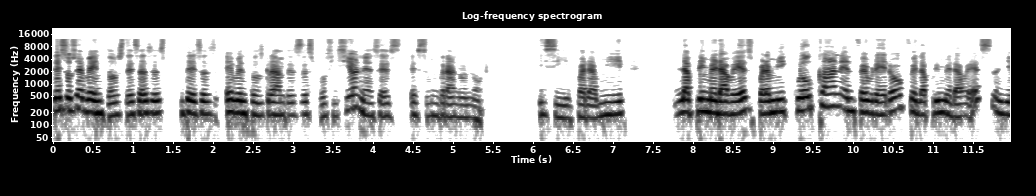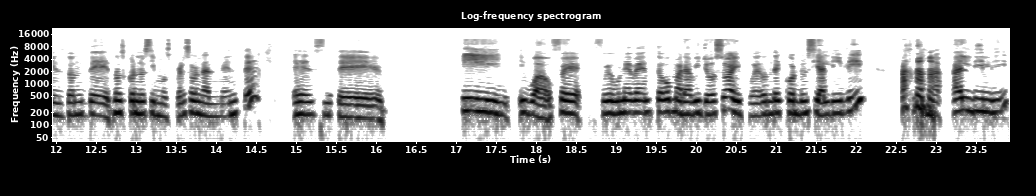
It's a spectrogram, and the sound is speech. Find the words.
de esos eventos, de, esas, de esos eventos grandes de exposiciones, es, es un gran honor. Y sí, para mí, la primera vez, para mí, QuilCon en febrero fue la primera vez y es donde nos conocimos personalmente. Este, y, y wow, fue, fue un evento maravilloso. Ahí fue donde conocí a Lili, a Lili.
